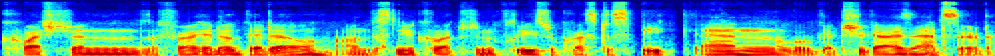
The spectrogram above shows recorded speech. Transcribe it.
questions for Hitobito on this new collection, please request to speak and we'll get you guys answered.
